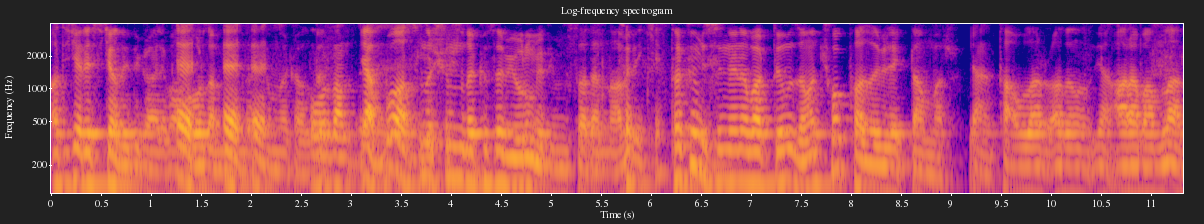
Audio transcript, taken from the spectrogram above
Atiker eski adıydı galiba. Evet, Oradan evet, benim evet. aklımda kaldı. Oradan, ya bu e, aslında şunu da kısa bir yorum yapayım müsaadenle abi. Tabii ki. Takım isimlerine baktığımız zaman çok fazla bir reklam var. Yani tavlar, Adana, yani arabamlar,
